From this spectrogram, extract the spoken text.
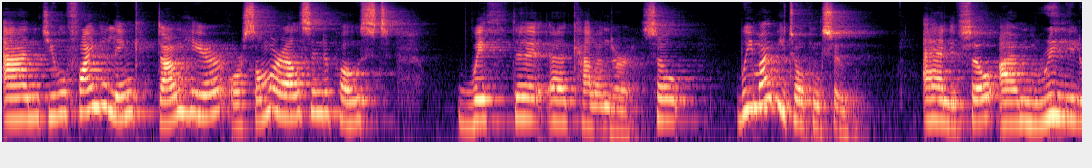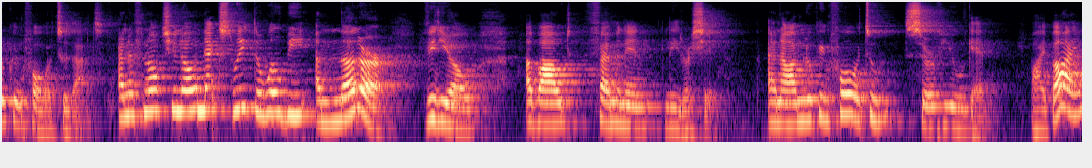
and you will find a link down here or somewhere else in the post with the uh, calendar. So we might be talking soon. And if so, I'm really looking forward to that. And if not, you know, next week there will be another video about feminine leadership. And I'm looking forward to serve you again. Bye bye.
